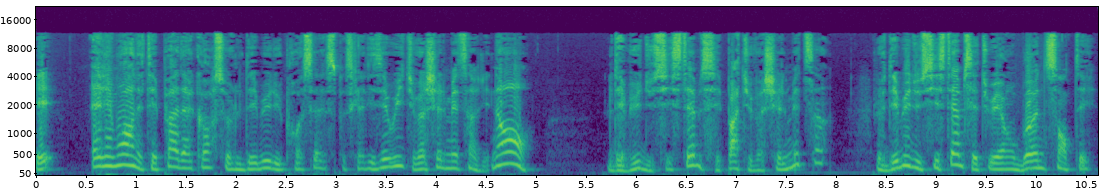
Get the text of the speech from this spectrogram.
Et elle et moi, on pas d'accord sur le début du process, parce qu'elle disait oui, tu vas chez le médecin. Je dis non, le début du système, c'est pas tu vas chez le médecin. Le début du système, c'est tu es en bonne santé.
